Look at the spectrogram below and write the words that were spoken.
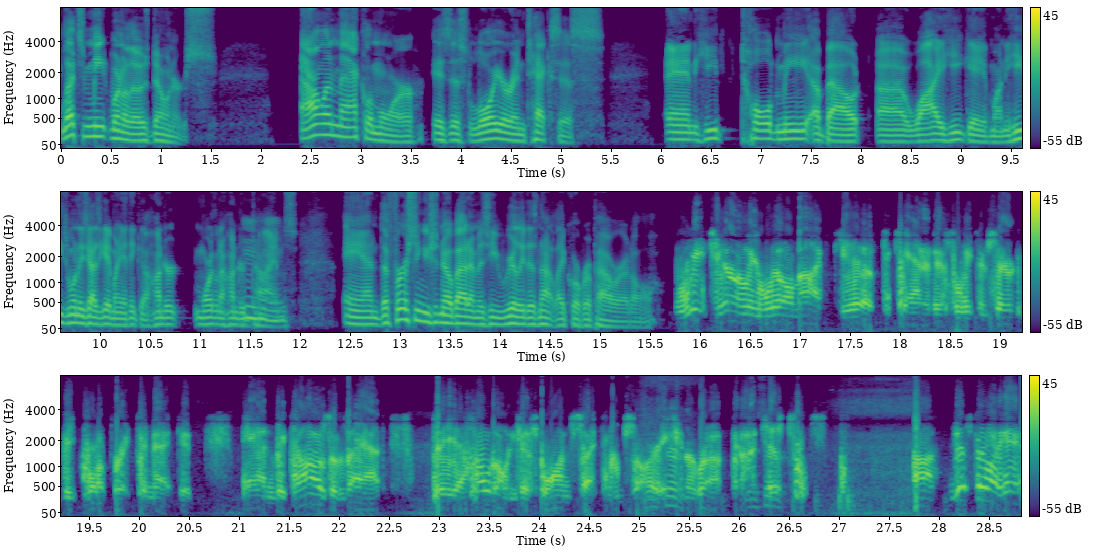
Let's meet one of those donors. Alan McLemore is this lawyer in Texas, and he told me about uh, why he gave money. He's one of these guys who gave money, I think, a hundred more than a 100 Mhm. times. And the first thing you should know about him is he really does not like corporate power at all. Generally will not give to candidates we consider to be corporate connected. And because of that, the uh, hold on just one second. I'm sorry to interrupt, but I just uh, just go ahead.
